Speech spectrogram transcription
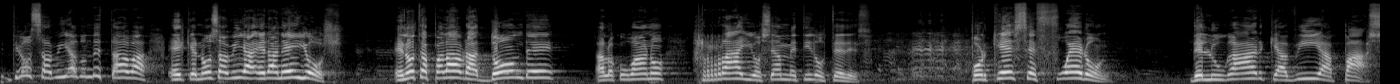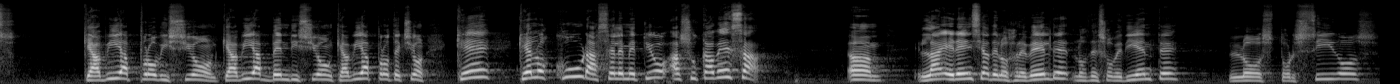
Dios sabía dónde estaba. El que no sabía eran ellos. En otras palabras, ¿dónde a los cubanos rayos se han metido ustedes? ¿Por qué se fueron del lugar que había paz, que había provisión, que había bendición, que había protección? ¿Qué ¿Qué locura se le metió a su cabeza? Um, la herencia de los rebeldes, los desobedientes, los torcidos,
